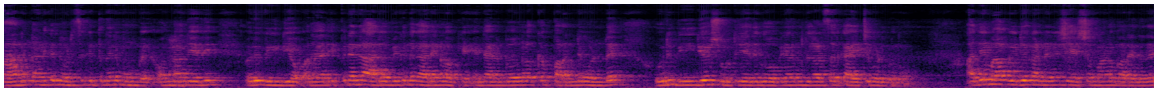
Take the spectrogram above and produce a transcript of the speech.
കാരണം കാണിക്കൽ നോട്ടീസ് കിട്ടുന്നതിന് മുമ്പ് ഒന്നാം തീയതി ഒരു വീഡിയോ അതായത് ഇപ്പൊ ഞാൻ ആരോപിക്കുന്ന കാര്യങ്ങളൊക്കെ എന്റെ അനുഭവങ്ങളൊക്കെ പറഞ്ഞുകൊണ്ട് ഒരു വീഡിയോ ഷൂട്ട് ചെയ്ത് ഗോപിനാഥ് മുതുകാട് സാർക്ക് അയച്ചു കൊടുക്കുന്നു. ആദ്യം ആ വീഡിയോ കണ്ടതിന് ശേഷമാണ് പറയുന്നത്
